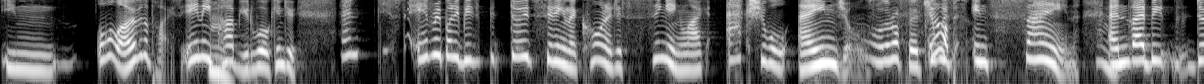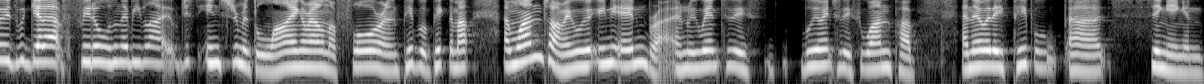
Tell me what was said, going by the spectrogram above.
in all over the place, any Hmm. pub you'd walk into, and just everybody, be dudes sitting in the corner just singing like actual angels. Well, they're off their It was chops. insane. And they'd be, dudes would get out fiddles and there'd be like just instruments lying around on the floor and people would pick them up. And one time we were in Edinburgh and we went to this, we went to this one pub and there were these people uh, singing and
